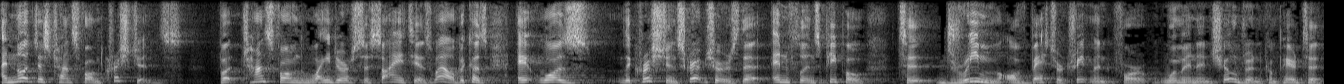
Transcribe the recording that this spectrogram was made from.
And not just transformed Christians, but transformed wider society as well, because it was the Christian scriptures that influence people to dream of better treatment for women and children compared to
